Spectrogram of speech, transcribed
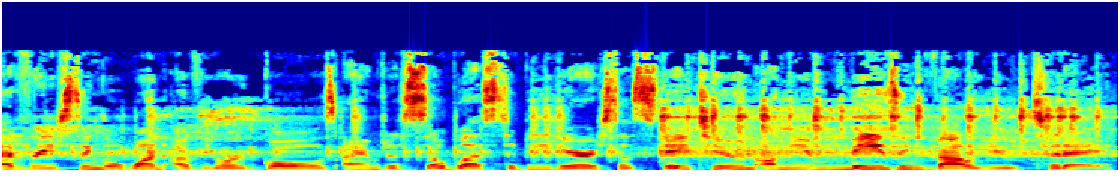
every single one of your goals. I am just so blessed to be here, so stay tuned on the amazing value today.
